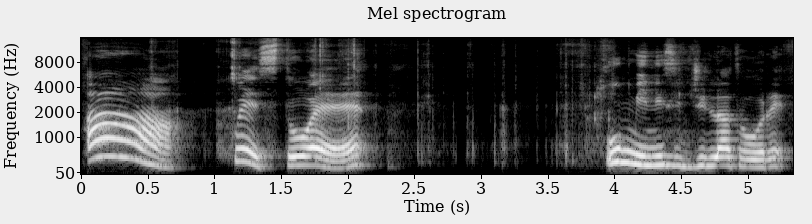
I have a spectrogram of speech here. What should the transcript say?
Ah, questo è un mini sigillatore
